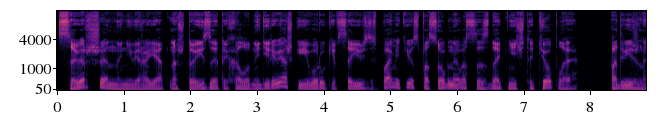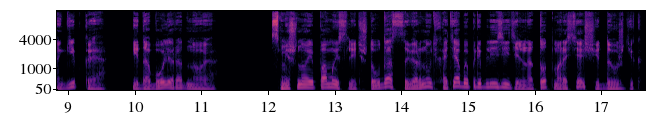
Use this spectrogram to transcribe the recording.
Совершенно невероятно, что из этой холодной деревяшки его руки в союзе с памятью способны воссоздать нечто теплое, подвижно гибкое и до боли родное. Смешно и помыслить, что удастся вернуть хотя бы приблизительно тот моросящий дождик,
